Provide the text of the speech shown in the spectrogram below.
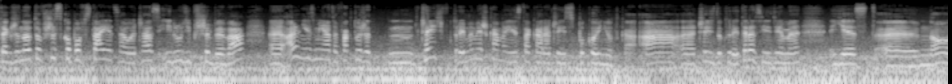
także no to wszystko powstaje cały czas i ludzi przybywa, e, ale nie zmienia to faktu, że mm, część, w której my mieszkamy jest taka raczej spokojniutka, a e, część, do której teraz jedziemy jest no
